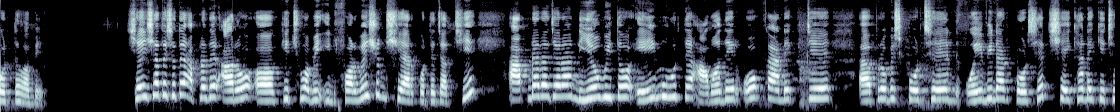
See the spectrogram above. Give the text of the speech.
করতে হবে। সেই সাথে সাথে আপনাদের আরও কিছু আমি ইনফরমেশন শেয়ার করতে চাচ্ছি। আপনারা যারা নিয়মিত এই মুহূর্তে আমাদের ও কানেক্টে প্রবেশ করছেন ওয়েবিনার করছেন, সেইখানে কিছু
